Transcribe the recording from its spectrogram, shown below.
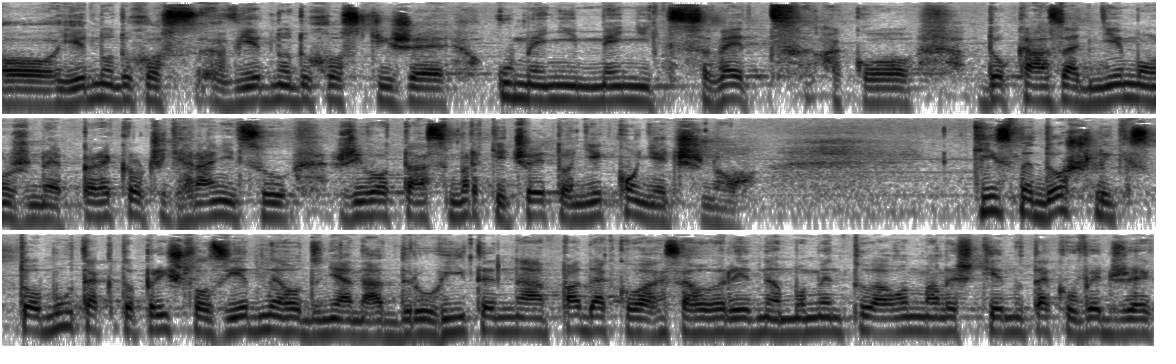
o jednoduchos- v jednoduchosti, že umení meniť svet, ako dokázať nemožné, prekročiť hranicu života a smrti, čo je to nekonečno kým sme došli k tomu, tak to prišlo z jedného dňa na druhý ten nápad, ako sa hovorí jedného momentu a on mal ešte jednu takú vec, že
